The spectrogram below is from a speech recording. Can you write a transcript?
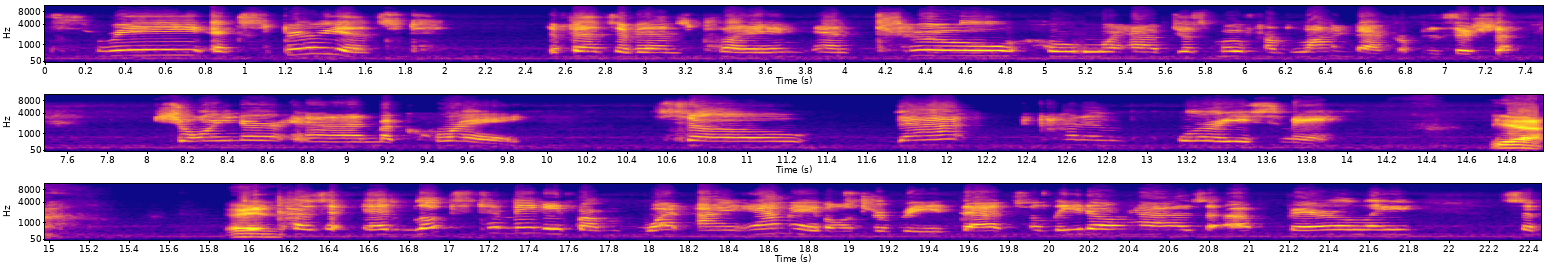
Three experienced defensive ends playing, and two who have just moved from linebacker position Joyner and McCray. So that kind of worries me. Yeah. And because it, looks to me, from what I am able to read, that Toledo has a fairly sub-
